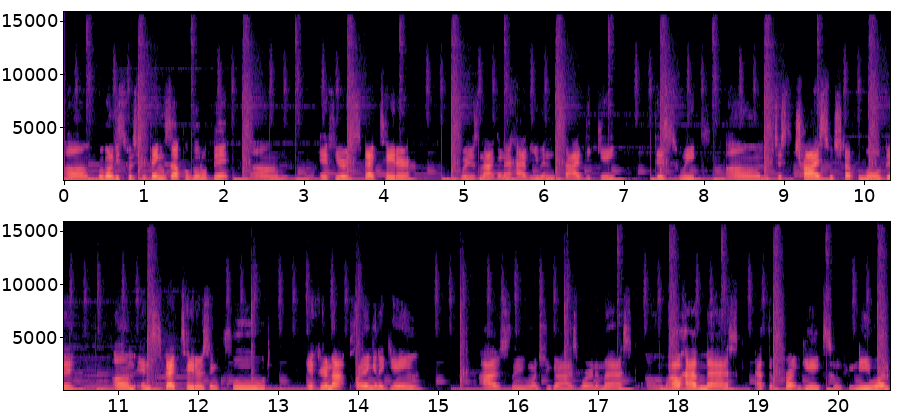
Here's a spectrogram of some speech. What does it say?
Um, we're going to be switching things up a little bit. Um, if you're a spectator, we're just not going to have you inside the gate this week. Um, just to try switch it up a little bit. Um, and spectators include if you're not playing in a game, obviously we want you guys wearing a mask. Um, I'll have masks at the front gate, so if you need one,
